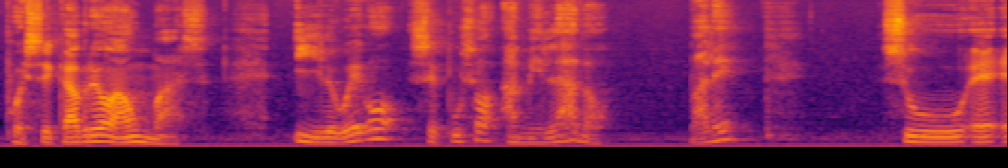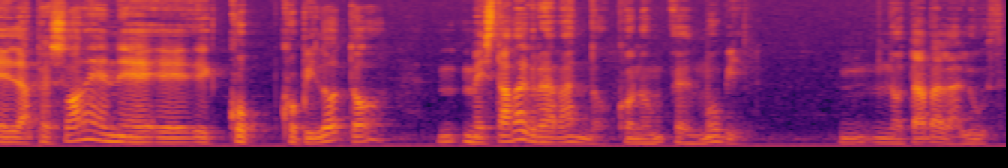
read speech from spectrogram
Pues se cabreó aún más. Y luego se puso a mi lado, ¿vale? Su, eh, eh, la persona en eh, copiloto me estaba grabando con el móvil, notaba la luz.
